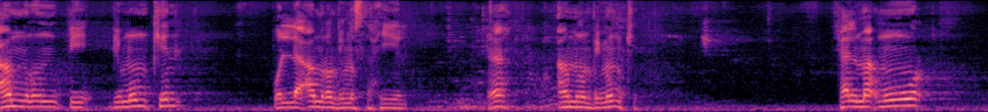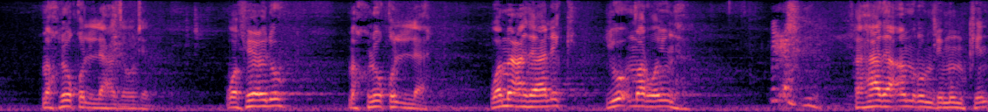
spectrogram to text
أمر بممكن ولا أمر بمستحيل؟ ها؟ أمر بممكن. فالمأمور مخلوق لله عز وجل وفعله مخلوق لله ومع ذلك يؤمر وينهى. فهذا أمر بممكن.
